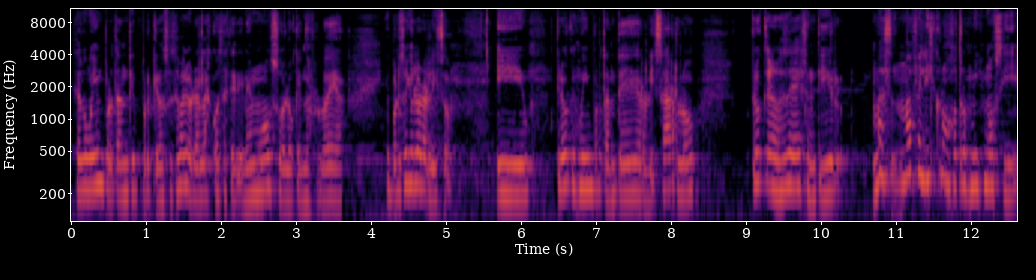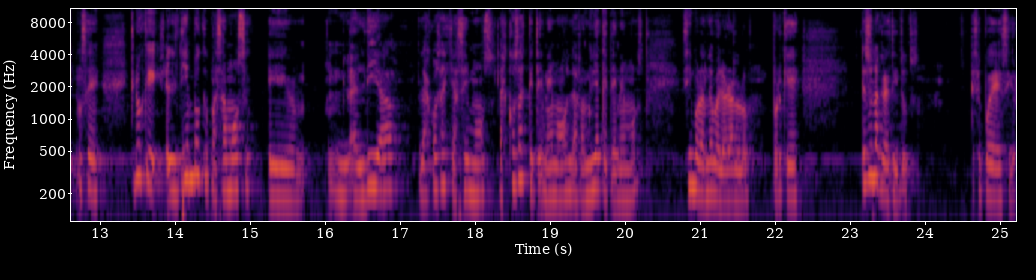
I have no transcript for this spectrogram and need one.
es algo muy importante porque nos hace valorar las cosas que tenemos o lo que nos rodea. Y por eso yo lo realizo. Y creo que es muy importante realizarlo. Creo que nos hace sentir más, más feliz con nosotros mismos y, no sé, creo que el tiempo que pasamos eh, al día, las cosas que hacemos, las cosas que tenemos, la familia que tenemos, es importante valorarlo. Porque eso es la gratitud, se puede decir.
